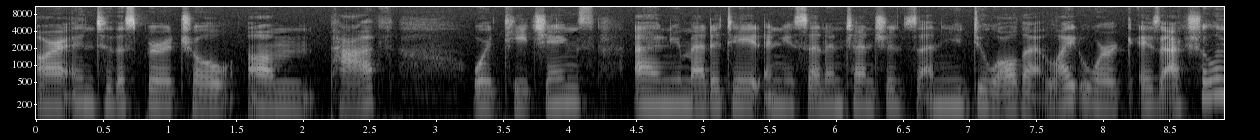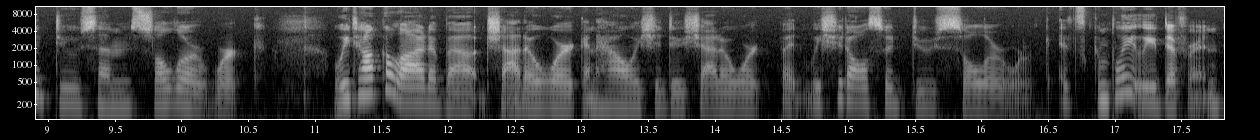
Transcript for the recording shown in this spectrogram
are into the spiritual um, path or teachings and you meditate and you set intentions and you do all that light work is actually do some solar work we talk a lot about shadow work and how we should do shadow work, but we should also do solar work. It's completely different,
